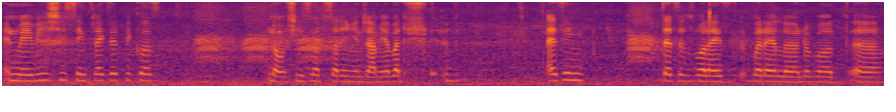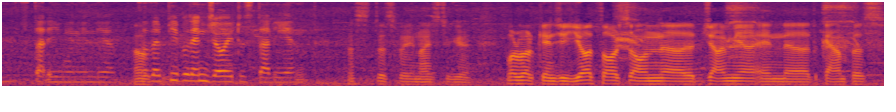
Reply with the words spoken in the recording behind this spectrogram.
and maybe she thinks like that because no, she's not studying in Jamia, but I think that is what I what I learned about uh, studying in India, so that people enjoy to study and That's, that's very nice to hear. What about Kenji? Your thoughts on uh, Jamia and uh, the campus?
